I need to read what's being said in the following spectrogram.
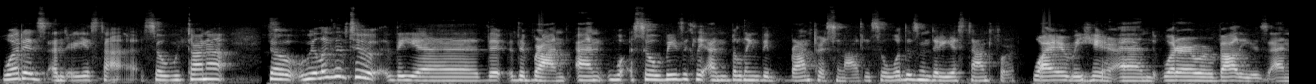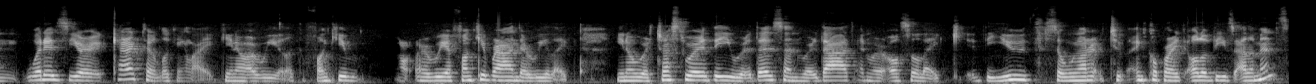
what is Andariya sta- so we kind of so we looked into the uh, the the brand and w- so basically and building the brand personality. So what does Andariya stand for? Why are we here? And what are our values? And what is your character looking like? You know, are we like a funky? Are we a funky brand? Are we like, you know, we're trustworthy, we're this and we're that, and we're also like the youth. So we wanted to incorporate all of these elements.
